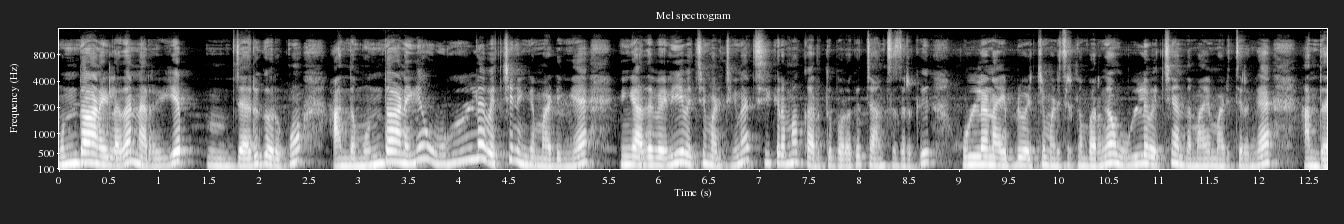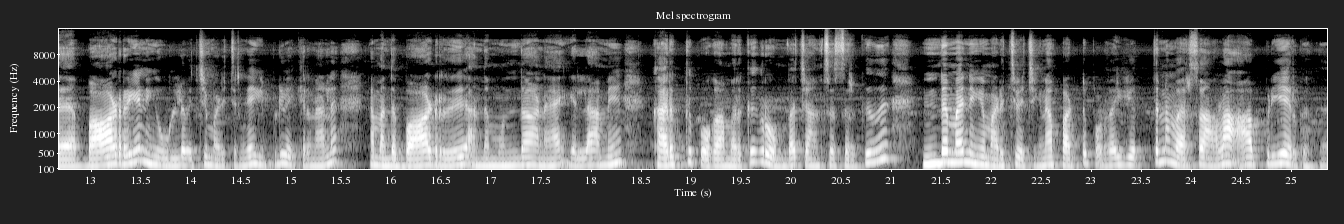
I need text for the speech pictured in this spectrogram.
முந்தானையில் தான் நிறைய ஜருகு இருக்கும். அந்த முந்தானையை உள்ளே வச்சு நீங்கள் மடிங்க. நீங்கள் அதை வெளியே வச்சு மடிச்சிங்கன்னா சீக்கிரமாக கருத்து போகிறதுக்கு சான்சஸ் இருக்குது உள்ளே நான் எப்படி வச்சு மடிச்சிருக்கேன் பாருங்கள் உள்ளே வச்சு அந்த மாதிரி மடிச்சிருங்க. அந்த பார்டரையும் நீங்கள் உள்ளே வச்சு மடிச்சிருங்க. இப்படி வைக்கிறனால நம்ம அந்த பார்ட்ரு அந்த முந்தானை எல்லாமே கருத்து போகாமல் இருக்குது ரொம்ப சான்சஸ் இருக்குது. இந்த மாதிரி நீங்கள் மடித்து வச்சிங்கன்னா பட்டு புடவை எத்தனை வருஷம் ஆகலாம் அப்படியே இருக்குங்க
